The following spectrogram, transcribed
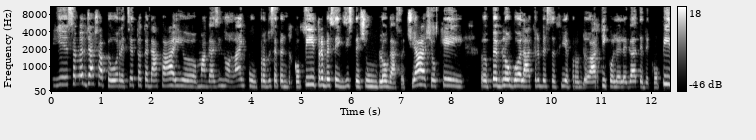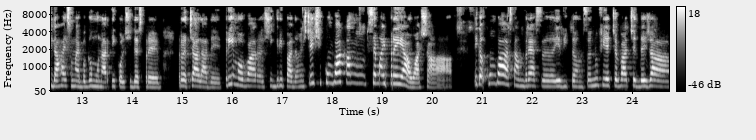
e să mergi așa pe o rețetă că dacă ai uh, magazin online cu produse pentru copii, trebuie să existe și un blog asociat și ok, uh, pe blogul ăla trebuie să fie articole legate de copii, dar hai să mai băgăm un articol și despre răceala de primăvară și gripa de nu știu ce și cumva cam se mai preiau așa. Adică cumva asta am vrea să evităm, să nu fie ceva ce deja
